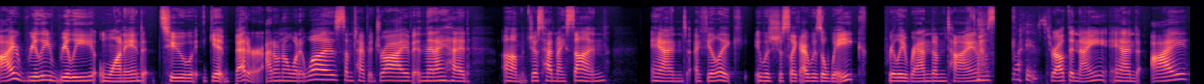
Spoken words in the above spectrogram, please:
I really really wanted to get better. I don't know what it was, some type of drive and then I had um just had my son and I feel like it was just like I was awake really random times right. throughout the night and I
